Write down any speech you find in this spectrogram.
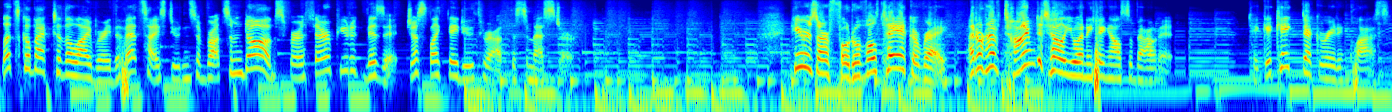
Let's go back to the library. The vet sci students have brought some dogs for a therapeutic visit, just like they do throughout the semester. Here's our photovoltaic array. I don't have time to tell you anything else about it. Take a cake decorating class.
